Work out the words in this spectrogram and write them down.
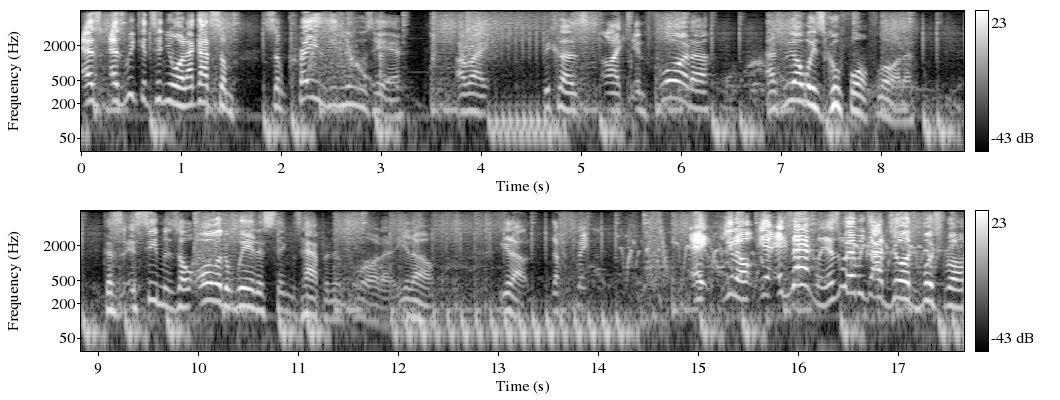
as as we continue on, I got some some crazy news here. All right, because like in Florida, as we always goof on Florida, because it seems as though all of the weirdest things happen in Florida. You know, you know the fake. Hey, you know, yeah, exactly. That's where we got George Bush from.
